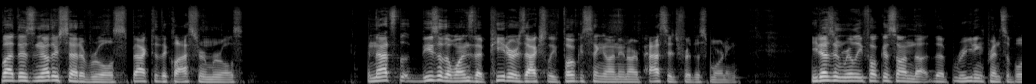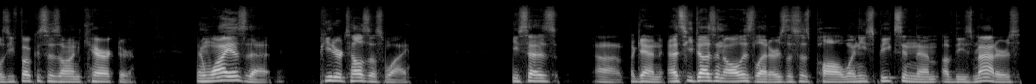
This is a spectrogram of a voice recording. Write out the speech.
But there's another set of rules, back to the classroom rules. And that's the, these are the ones that Peter is actually focusing on in our passage for this morning. He doesn't really focus on the, the reading principles, he focuses on character. And why is that? Peter tells us why. He says, uh, again, as he does in all his letters, this is Paul, when he speaks in them of these matters,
